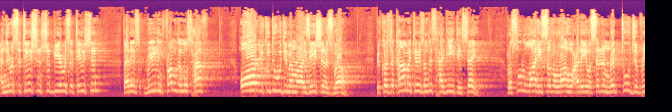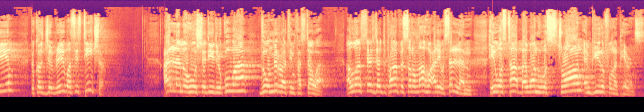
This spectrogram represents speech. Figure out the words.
And the recitation should be a recitation that is reading from the Mus'haf, or you could do with the memorization as well. Because the commentaries on this hadith they say, Rasulullah sallallahu alayhi wasallam read to Jibreel because Jibreel was his teacher. علمه شديد القوى ذو مرة فاستوى Allah says that the Prophet ﷺ, he was taught by one who was strong and beautiful in appearance.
